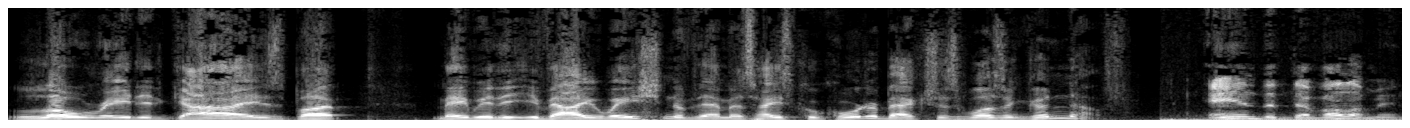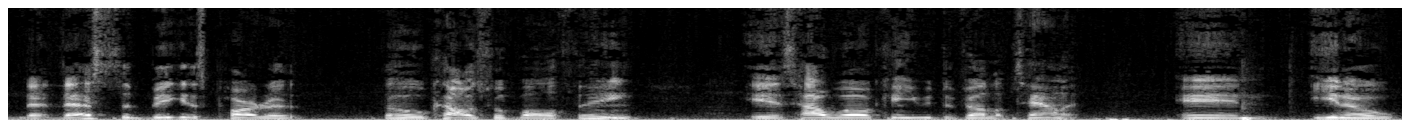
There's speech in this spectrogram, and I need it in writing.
low rated guys, but maybe the evaluation of them as high school quarterbacks just wasn't good enough. And the development that that's the biggest part of the whole college football thing is how well can you develop talent. And you know,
